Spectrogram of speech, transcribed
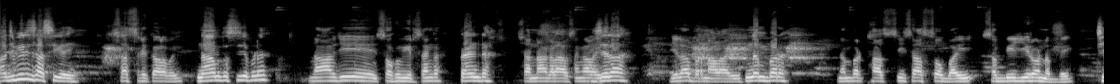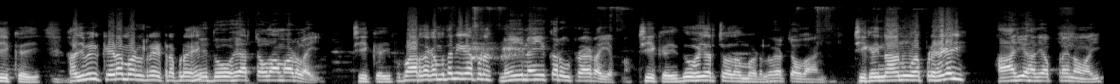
ਹਾਂਜੀ ਵੀਰ ਜੀ, ਸਤਿ ਸ਼੍ਰੀ ਅਕਾਲ ਜੀ। ਸਤਿ ਸ੍ਰੀ ਅਕਾਲ ਬਾਈ। ਨਾਮ ਦੱਸੋ ਜੀ ਆਪਣਾ। ਨਾਮ ਜੀ ਸੁਖਵੀਰ ਸਿੰਘ। ਪਿੰਡ? ਛੰਨਾ ਗੁਲਾਬ ਸਿੰਘ ਵਾਲਾ ਜੀ, ਜ਼ਿਲ੍ਹਾ? ਜ਼ਿਲ੍ਹਾ ਬਰਨਾਲਾ ਜੀ। ਨੰਬਰ? ਨੰਬਰ 88722 26090 ਠੀਕ ਹੈ ਜੀ। ਹਾਂਜੀ ਬਈ ਕਿਹੜਾ ਮਾਡਲ ਟਰੈਕਟਰ ਆਪਣਾ ਇਹ? ਇਹ 2014 ਮਾਡਲ ਆ ਜੀ। ਠੀਕ ਹੈ ਜੀ। ਵਪਾਰ ਦਾ ਕੰਮ ਤਾਂ ਨਹੀਂ ਹੈਗਾ ਆਪਣਾ? ਨਹੀਂ ਜੀ, ਨਹੀਂ ਘਰੂ ਟਰੈਟ ਆਈ ਆਪਣਾ। ਠੀਕ ਹੈ ਜੀ 2014 ਮਾਡਲ 2014 ਹਾਂਜੀ। ਠੀਕ ਹੈ ਜੀ ਨਾਂ ਨੂੰ ਆਪਣੇ ਹੈਗਾ ਜੀ? ਹਾਂ ਜੀ ਹਾਂਜੀ ਆਪਣੇ ਨਾਮ ਆ ਜੀ।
